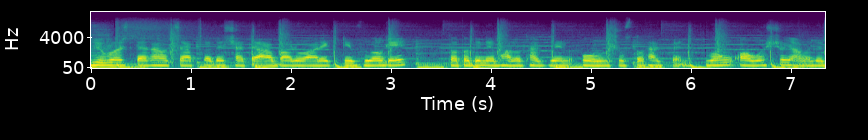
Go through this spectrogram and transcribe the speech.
ভিউয়ার্স দেখা হচ্ছে আপনাদের সাথে আবারও আরেকটি ব্লগে ততদিনে ভালো থাকবেন ও সুস্থ থাকবেন। এবং অবশ্যই আমাদের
